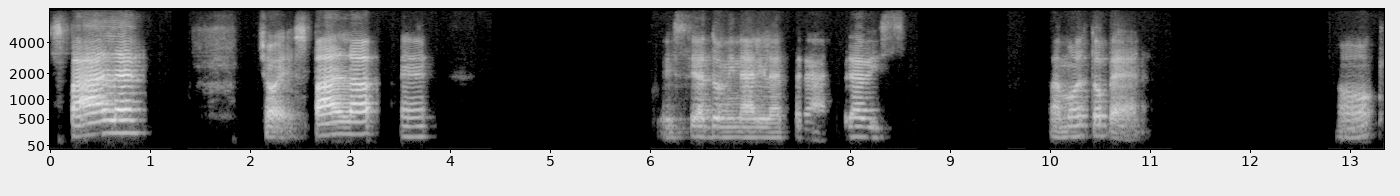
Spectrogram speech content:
Spalle, cioè spalla e questi addominali laterali. Bravissimo. Va molto bene. Ok.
